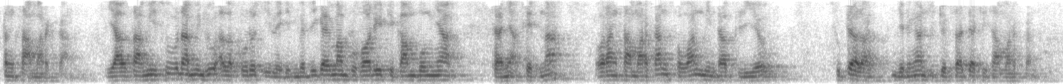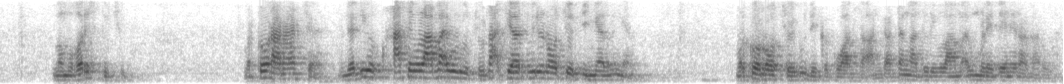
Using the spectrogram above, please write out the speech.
teng Samarkand. Yaltamisu naminhu al-qurus ilaihim. Ketika Imam Bukhari di kampungnya banyak fitnah, orang samarkan sowan minta beliau, sudahlah, jenengan hidup saja di samarkan. Imam Bukhari setuju. Mereka orang raja. Jadi hati ulama itu lucu, nak diaturi rojo tinggalnya. Mereka rojo itu di kekuasaan. Kadang ngaturi ulama itu meleteni raka ruang.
